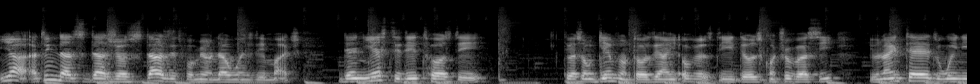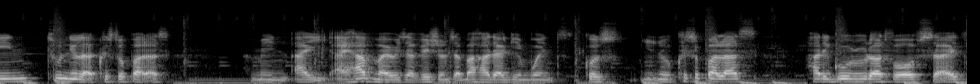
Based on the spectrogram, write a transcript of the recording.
yeah, I think that's that's just that's it for me on that Wednesday match. Then yesterday Thursday, there were some games on Thursday, and obviously there was controversy. United winning 2 0 at Crystal Palace. I mean, I I have my reservations about how that game went because you know Crystal Palace had a goal ruled out for offside.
